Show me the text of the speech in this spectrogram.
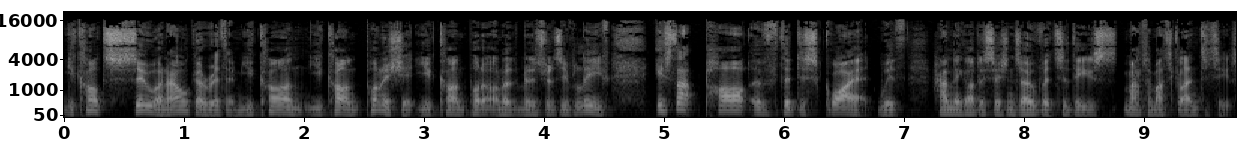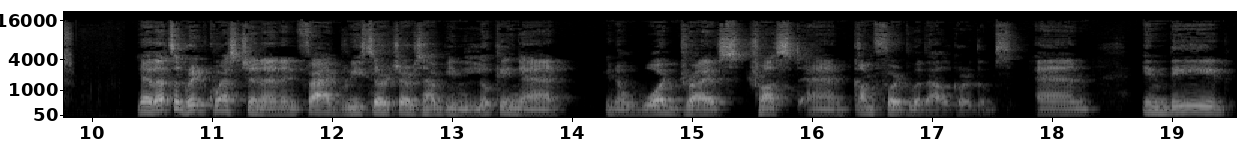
you can't sue an algorithm. You can't you can't punish it. You can't put it on administrative leave. Is that part of the disquiet with handing our decisions over to these mathematical entities? Yeah, that's a great question. And in fact, researchers have been looking at you know what drives trust and comfort with algorithms. And indeed,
